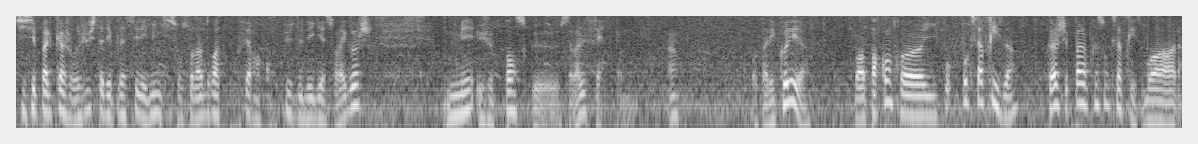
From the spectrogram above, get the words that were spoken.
Si c'est pas le cas, j'aurais juste à déplacer les mines qui sont sur la droite pour faire encore plus de dégâts sur la gauche. Mais je pense que ça va le faire quand même. Hein On va pas déconner là. Bon, par contre, euh, il faut, que ça frise là. Là, j'ai pas l'impression que ça frise. Voilà.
